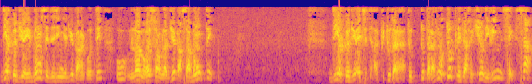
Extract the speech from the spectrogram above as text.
Dire que Dieu est bon, c'est désigner Dieu par un côté où l'homme ressemble à Dieu par sa bonté. Dire que Dieu, etc. Et puis tout à la, tout, toutes les perfections divines, c'est ça.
